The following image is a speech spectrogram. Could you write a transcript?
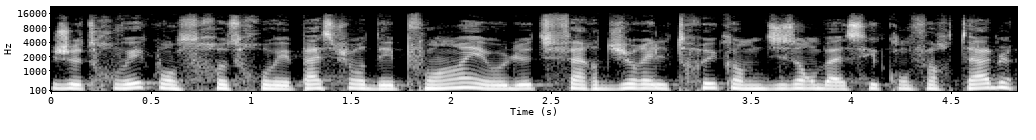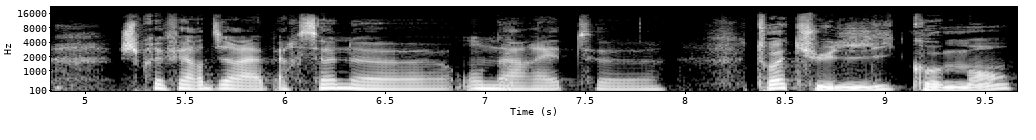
je trouvais qu'on se retrouvait pas sur des points. Et au lieu de faire durer le truc en me disant, bah, c'est confortable, je préfère dire à la personne, euh, on arrête. Toi, tu lis comment?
